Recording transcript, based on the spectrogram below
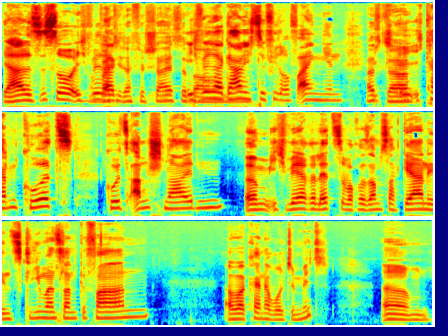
Ja, das ist so, ich will, da, ich will da gar nicht so viel drauf eingehen. Alles ich, klar. ich kann kurz, kurz anschneiden. Ähm, ich wäre letzte Woche Samstag gerne ins Klimansland gefahren, aber keiner wollte mit. Ähm,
